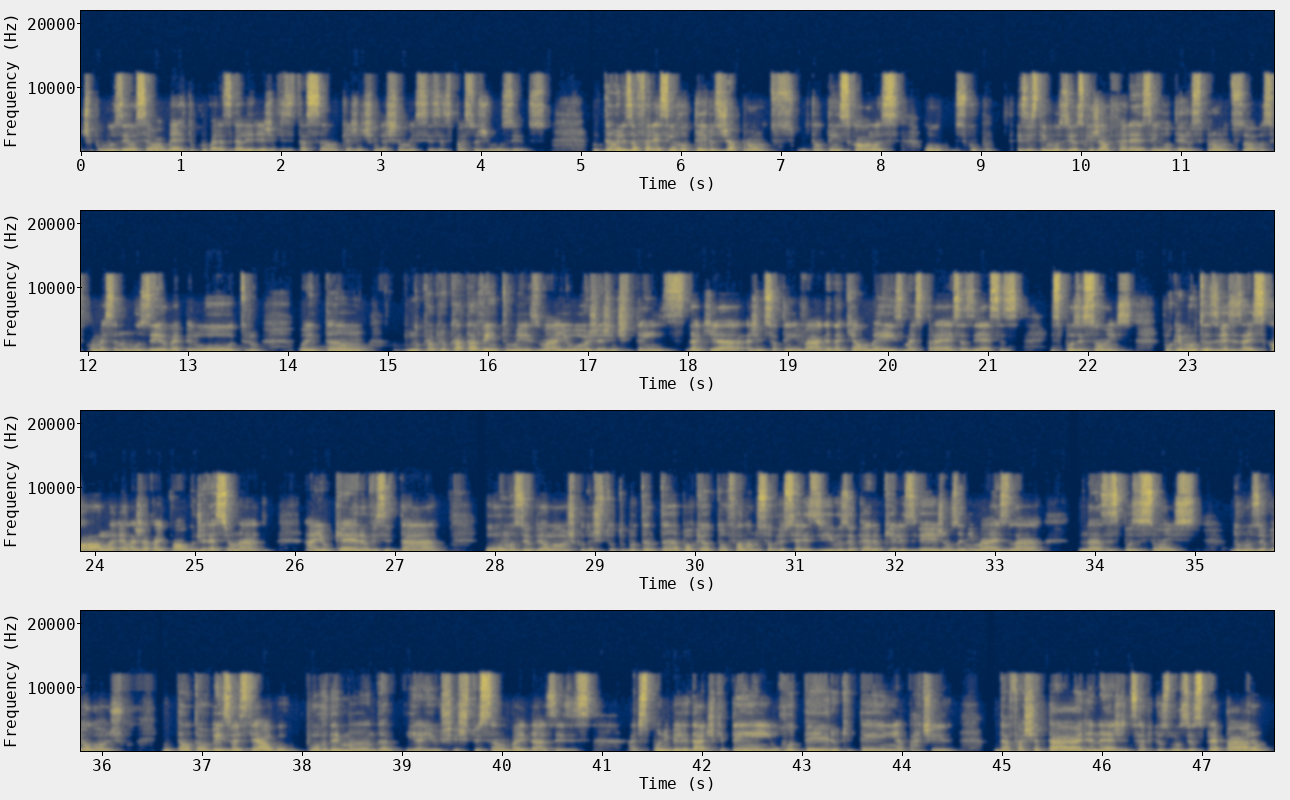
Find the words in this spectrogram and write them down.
tipo museu a céu aberto com várias galerias de visitação, que a gente ainda chama esses espaços de museus. Então, eles oferecem roteiros já prontos. Então, tem escolas, ou, desculpa, existem museus que já oferecem roteiros prontos. Ó, você começa num museu, vai pelo outro, ou então no próprio catavento mesmo. Ah, e hoje a gente tem daqui a, a gente só tem vaga daqui a um mês, mas para essas e essas exposições. Porque muitas vezes a escola, ela já vai com algo direcionado. Ah, eu quero visitar o Museu Biológico do Instituto Butantan porque eu estou falando sobre os seres vivos, eu quero que eles vejam os animais lá nas exposições do Museu Biológico. Então, talvez vai ser algo por demanda, e aí a instituição vai dar, às vezes, a disponibilidade que tem, o roteiro que tem, a partir da faixa etária, né? A gente sabe que os museus preparam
